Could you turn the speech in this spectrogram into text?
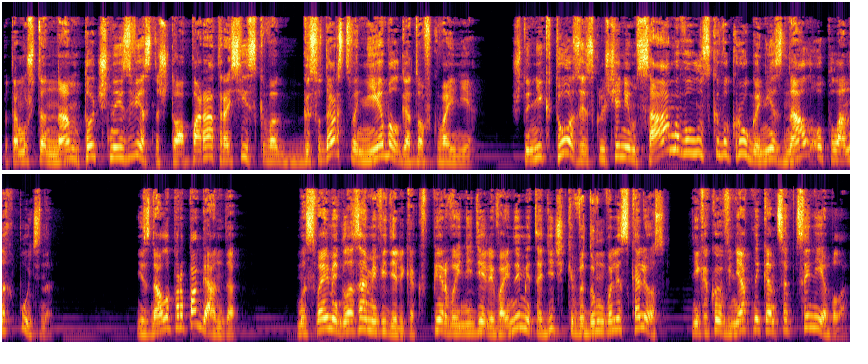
Потому что нам точно известно, что аппарат российского государства не был готов к войне. Что никто, за исключением самого узкого круга, не знал о планах Путина. Не знала пропаганда. Мы своими глазами видели, как в первые недели войны методички выдумывали с колес. Никакой внятной концепции не было.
